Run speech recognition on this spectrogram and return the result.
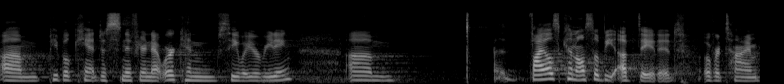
um, people can't just sniff your network and see what you're reading. Um, files can also be updated over time.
